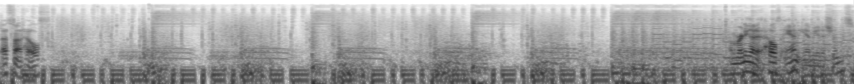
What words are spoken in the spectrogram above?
That's not health. Running out of health and ammunitions.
